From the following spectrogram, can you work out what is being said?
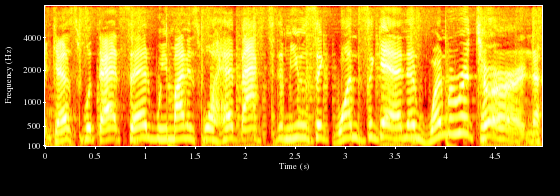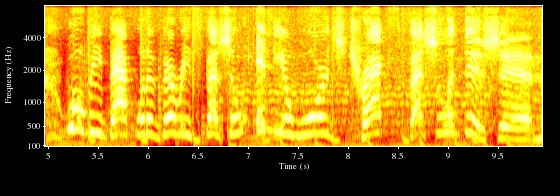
I guess with that said, we might as well head back to the music once again. And when we return, we'll be back with a very special Indie Awards track special edition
